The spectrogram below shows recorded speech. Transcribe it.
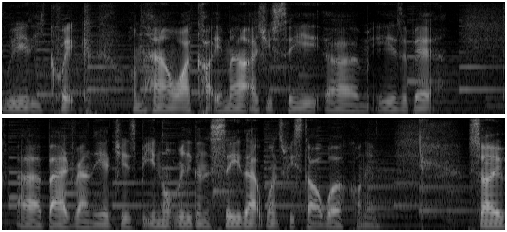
really quick on how I cut him out. As you see, um, he is a bit uh, bad around the edges, but you're not really going to see that once we start work on him. So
